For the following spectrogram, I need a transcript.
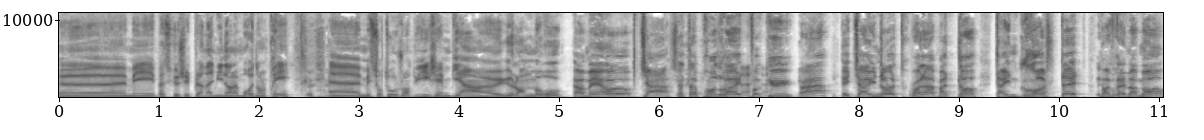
euh, mais parce que j'ai plein d'amis dans l'amour et dans le pré. Euh, mais surtout aujourd'hui, j'aime bien euh, Yolande Moreau. Non mais oh, tiens, ça t'apprendra à être faux cul, hein? Et tiens une autre, voilà, maintenant, t'as une grosse tête, pas vrai maman?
